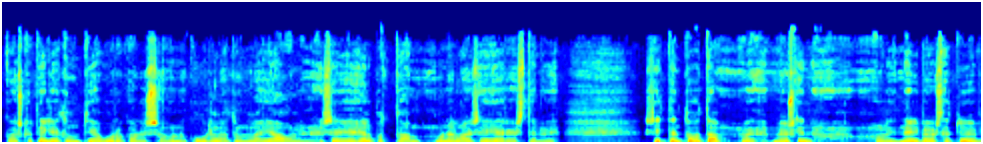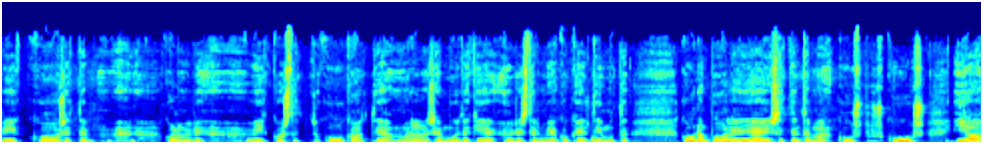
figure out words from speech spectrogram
24 tuntia vuorokaudessa on kuudella tunnilla jaollinen. Se helpottaa monenlaisia järjestelyjä. Sitten tuota, myöskin oli nelipäiväistä työviikkoa, sitten kolme viikkoista kuukautta ja monenlaisia muitakin yhdistelmiä kokeiltiin, mutta kouran puoleen jäi sitten tämä 6 plus 6 ja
